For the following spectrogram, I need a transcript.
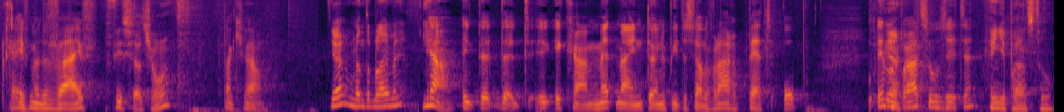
Geef me de vijf. Fietsjat, jongen. Dankjewel. Ja, bent er blij mee? Ja, ik, dat- dat- ik, ga met mijn Teun en Pieter stellen vragen pet op. In mijn Ja. praatstoel zitten, In je praatstoel.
